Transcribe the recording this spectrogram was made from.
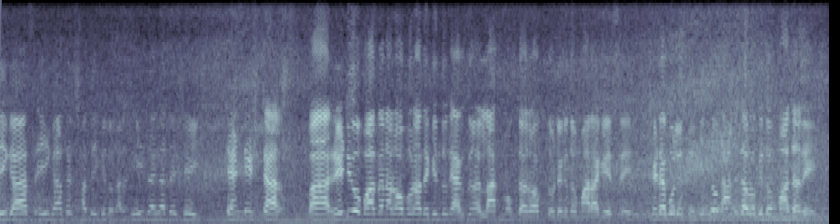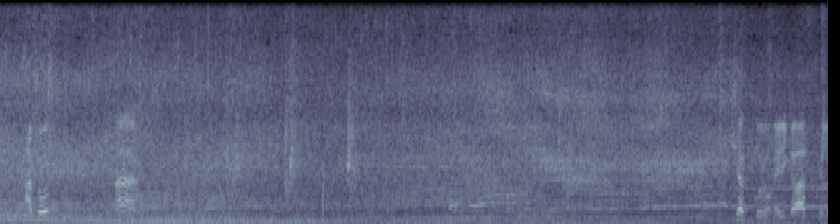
এই গাছ, এই গাছের সাথে কিন্তু এই জায়গাতে সেই ট্যান্ডিস্টার বা রেডিও বাজানোর অপরাধে কিন্তু একজনের লাখ মুগ্ধা রক্ত ওটা কিন্তু মারা গেছে সেটা বলেছে। কিন্তু আমি যাব কিন্তু মাজারে। আসুন। হ্যাঁ। হিসাব করুন, এই গাছ ছিল।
